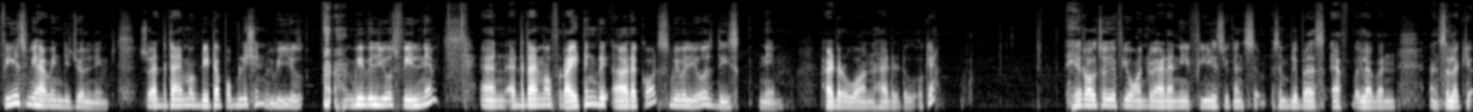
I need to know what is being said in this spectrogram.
fields we have individual names. So at the time of data publication we use we will use field name. And at the time of writing the uh, records we will use these name. Header 1 header 2 okay? Here also if you want to add any fields you can sim simply press F11 and select your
